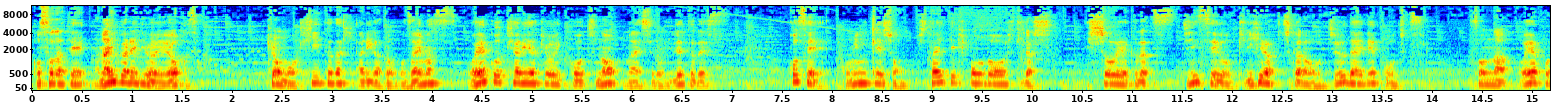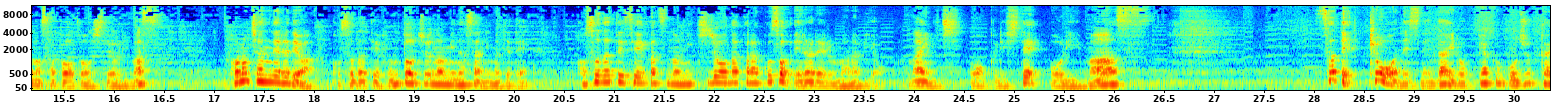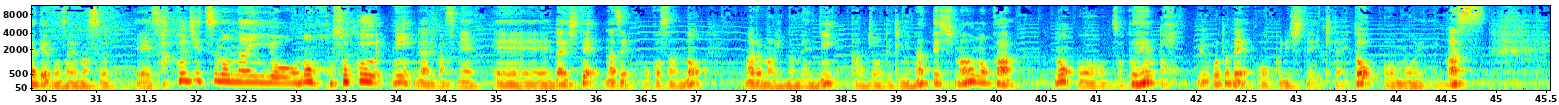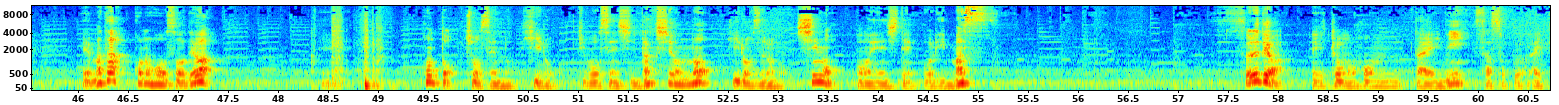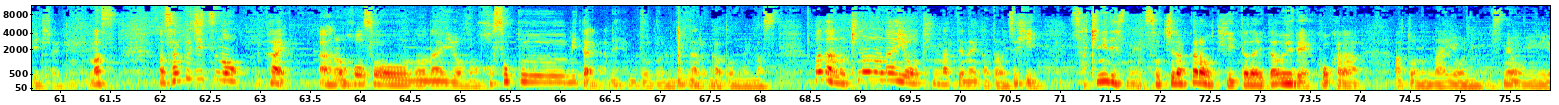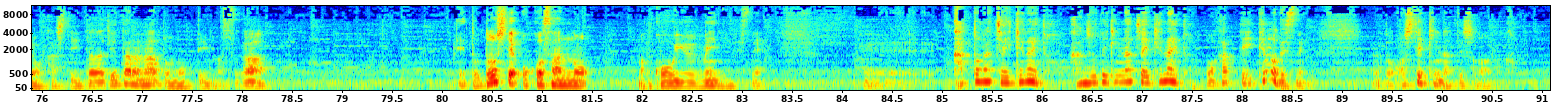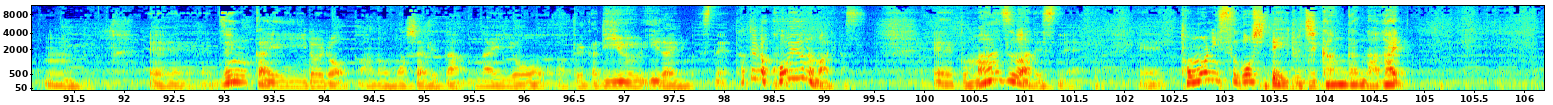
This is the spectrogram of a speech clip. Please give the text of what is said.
子育て学びバレディオへようこそ。今日もお聴きいただきありがとうございます。親子キャリア教育コーチの前城秀人です。個性、コミュニケーション、主体的行動を引き出し、一生役立つ人生を切り開く力を10代で構築する。そんな親子のサポートをしております。このチャンネルでは子育て奮闘中の皆さんに向けて子育て生活の日常だからこそ得られる学びを毎日お送りしております。さて今日はですね第650回でございます、えー昨日の内容の補足になりますね、えー題してなぜお子さんの〇〇な面に感情的になってしまうのかの続編ということでお送りしていきたいと思います。えーまたこの放送では、え本と挑戦のヒーロー希望戦士ダクシオンのヒーローズラボシンを応援しております。それでは、えー今日の本題に早速入っていきたいと思います、まあ昨日のはいあの放送の内容の補足みたいなね部分になるかと思います。まだあの昨日の内容をお聞きになってない方はぜひ先にですねそちらからお聞きいただいた上でここから後の内容にもですねお耳を貸していただけたらなと思っていますがえっと、どうしてお子さんの、まあ、こういう面にですね、えー、カッとなっちゃいけないと感情的になっちゃいけないと分かっていてもですねどうして気になってしまうのか、うん。えー前回いろいろあの申し上げた内容というか理由以外にもですね例えばこういうのもあります、えー、とまずはですね、えー共に過ごしている時間が長い、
